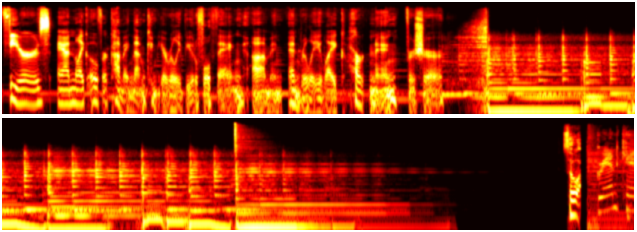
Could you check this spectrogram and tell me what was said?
fears and like overcoming them can be a really beautiful thing um, and, and really like heartening for sure. So Grand Canyon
